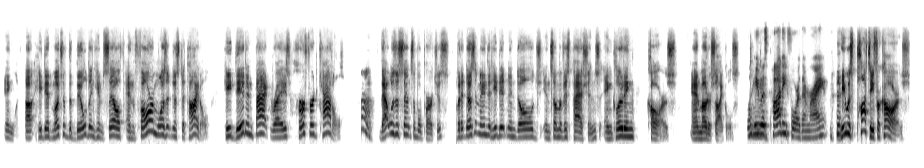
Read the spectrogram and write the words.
England. Uh, he did much of the building himself, and farm wasn't just a title. He did, in fact, raise Hereford cattle. Huh. That was a sensible purchase, but it doesn't mean that he didn't indulge in some of his passions, including cars and motorcycles. Well, he was potty for them, right? he was potty for cars,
